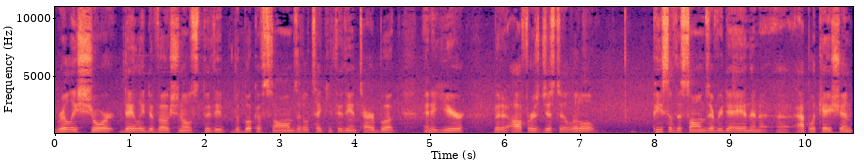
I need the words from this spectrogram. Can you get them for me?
Really short daily devotionals through the, the book of Psalms. It'll take you through the entire book in a year, but it offers just a little piece of the Psalms every day and then an application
